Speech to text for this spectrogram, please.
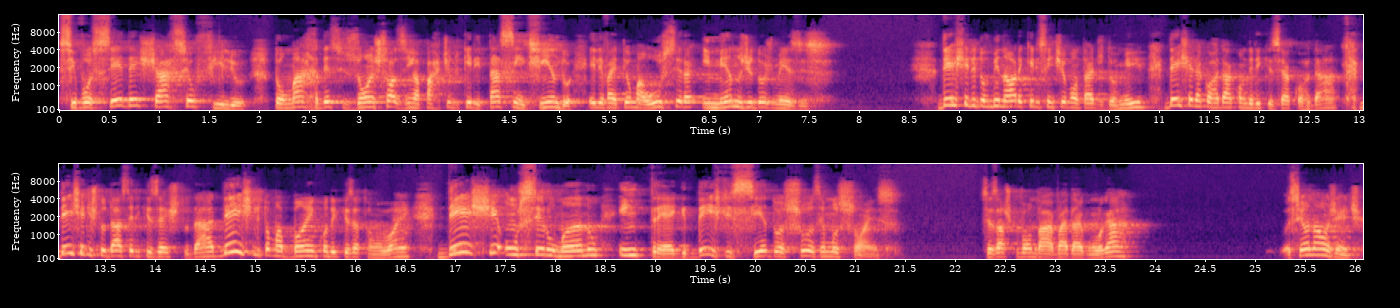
Se você deixar seu filho tomar decisões sozinho a partir do que ele está sentindo, ele vai ter uma úlcera em menos de dois meses. Deixe ele dormir na hora que ele sentir vontade de dormir. Deixe ele acordar quando ele quiser acordar. Deixe ele estudar se ele quiser estudar. Deixe ele tomar banho quando ele quiser tomar banho. Deixe um ser humano entregue desde cedo às suas emoções. Vocês acham que vão dar, vai dar algum lugar? Sim ou não, gente?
